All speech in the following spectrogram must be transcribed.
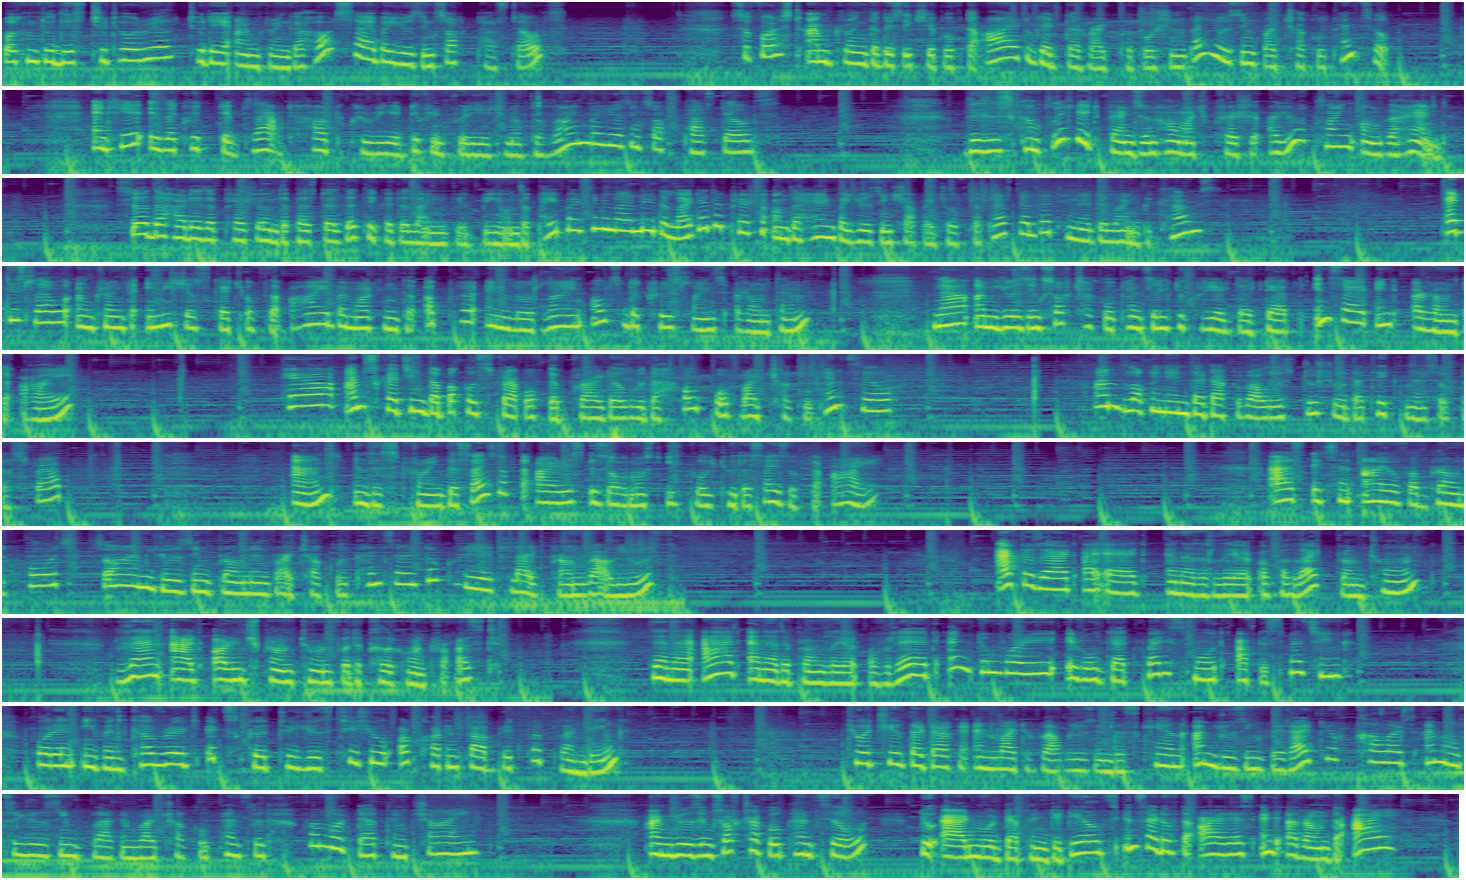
welcome to this tutorial. Today I'm drawing a horse eye by using soft pastels. So first I'm drawing the basic shape of the eye to get the right proportion by using white charcoal pencil. And here is a quick tip that how to create different variation of the line by using soft pastels. This is completely depends on how much pressure are you applying on the hand. So the harder the pressure on the pastel, the thicker the line will be on the paper. Similarly, the lighter the pressure on the hand by using sharp edge of the pastel, the thinner the line becomes. At this level, I'm drawing the initial sketch of the eye by marking the upper and lower line, also the crease lines around them. Now I'm using soft charcoal pencil to create the depth inside and around the eye. Here, I'm sketching the buckle strap of the bridle with the help of white charcoal pencil. I'm blocking in the darker values to show the thickness of the strap. And in this drawing, the size of the iris is almost equal to the size of the eye. As it's an eye of a brown horse, so I'm using brown and white charcoal pencil to create light brown values. After that, I add another layer of a light brown tone. Then add orange brown tone for the color contrast. Then I add another brown layer of red and don't worry, it will get very smooth after smudging. For an even coverage, it's good to use tissue or cotton fabric for blending. To achieve the darker and lighter values in the skin, I'm using variety of colors. I'm also using black and white charcoal pencil for more depth and shine. I'm using soft charcoal pencil to add more depth and details inside of the iris and around the eye.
